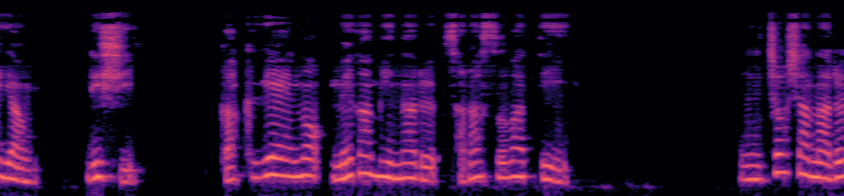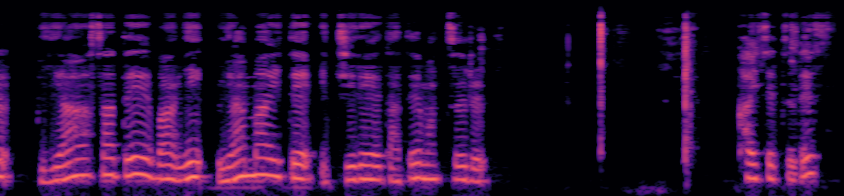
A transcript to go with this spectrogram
ーヤン、リシ、学芸の女神なるサラスワティ、著者なるビヤーサデーバに敬いて一礼立て祭る。解説です。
